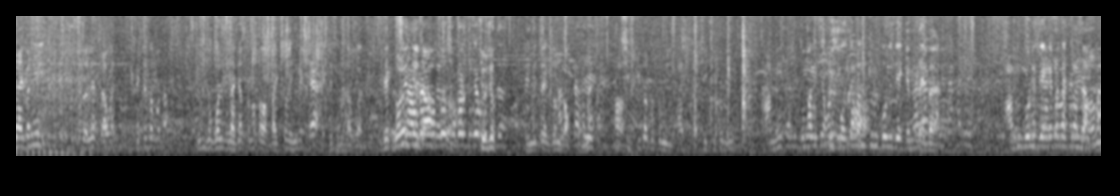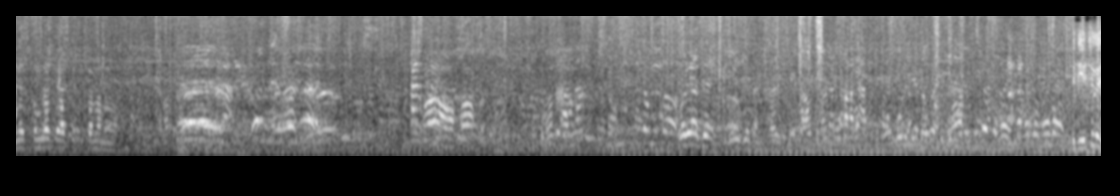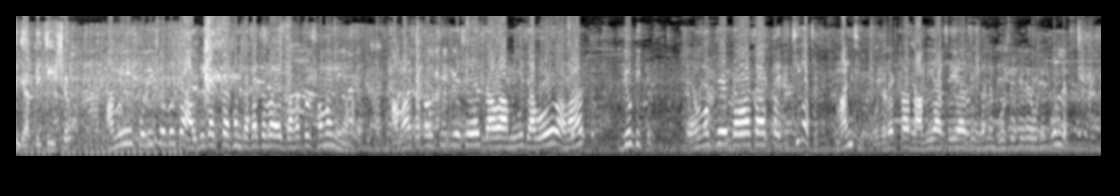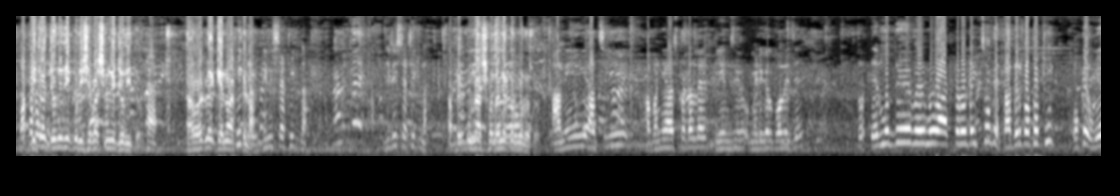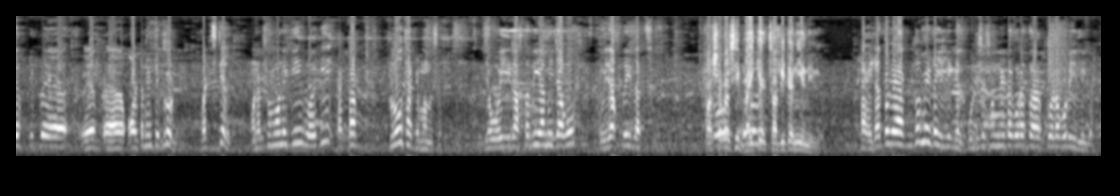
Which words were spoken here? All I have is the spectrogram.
যাইবা নি তাহলে যাও। হাইতে যাব না তুমি তো বলতে যাই না তো বাইক তো হিন্দি খেয়ে হাইতে চলে যাব আর কি। দেখছি তো সকাল থেকে। তুমি তো একজন ডক্টর না শিক্ষিত তো তুমি। শিক্ষিত তুমি। আমি খালি তোমার কি তুমি বলি দিয়ে কেমন যাইবা? আমি বলি দিয়ে কেমন তুমি জানো না? তোমরা আজকে ঠিকানা না দিয়েছিলেন যে আপনি চিকিৎসক? আমি পরিচয় বলতে আইডি কার্ড তো এখন দেখাতে পার- দেখানোর সময় নেই আমার। আমার কথা হচ্ছে গিয়ে সে যাওয়া আমি যাব আমার ডিউটিতে। এর মধ্যে দেওয়াটা একটা ঠিক আছে মানছি। ওদের একটা দাবি আছে ইয়ে আছে এখানে বসে ফিরে উনি বললেন। তো জরুরি পরিষেবার সঙ্গে জড়িত। হ্যাঁ। তাহলে কেন ঠিক না? জিনিসটা ঠিক না। জিনিসটা ঠিক না। আপনি কোন হাসপাতালে কর্মরত? আমি আছি হাবানিয়া হাসপাতালে টিএমসি মেডিকেল কলেজে। তো এর মধ্যে আটকানোটা ইচ্ছে ওকে তাদের কথা ঠিক। Okay have alternative route but still অনেক সময় অনেক কি হয় কি একটা ফ্লো থাকে মানুষের যে ওই রাস্তা দিয়ে আমি যাব ওই রাস্তায় যাচ্ছি। পাশাপাশি বাইকের চাবিটা নিয়ে নিল। হ্যাঁ এটা তো একদমই এটা ইলিগেল পুলিশের সামনে এটা করা তো পুরোপুরি ইলিগেল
